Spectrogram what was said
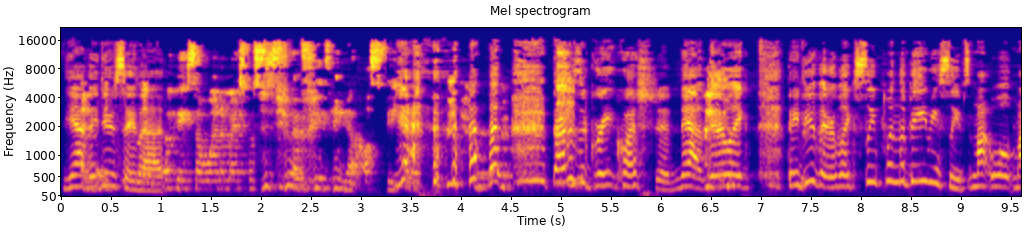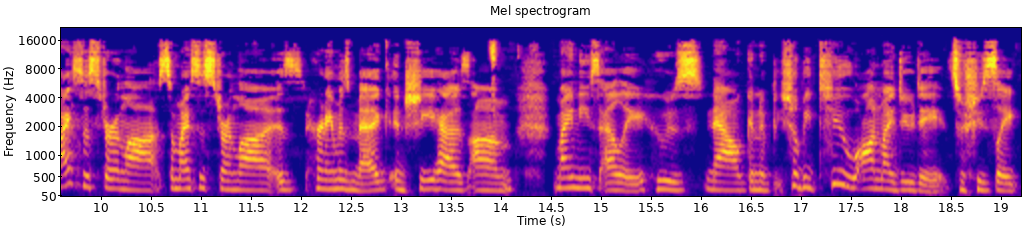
Yeah, and they do say like, that. Okay, so when am I supposed to do everything else? yeah, that is a great question. Yeah, they're like they do. They're like sleep when the baby sleeps. My well, my sister in law. So my sister in law is her name is Meg, and she has um my niece Ellie, who's now gonna be she'll be two on my due date. So she's like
